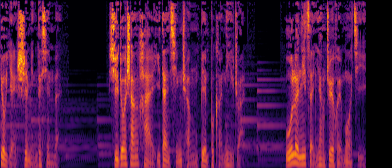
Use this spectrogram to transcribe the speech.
右眼失明的新闻。许多伤害一旦形成，便不可逆转，无论你怎样追悔莫及，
